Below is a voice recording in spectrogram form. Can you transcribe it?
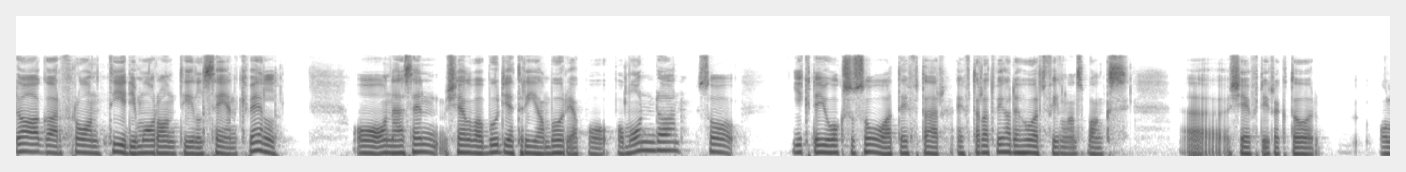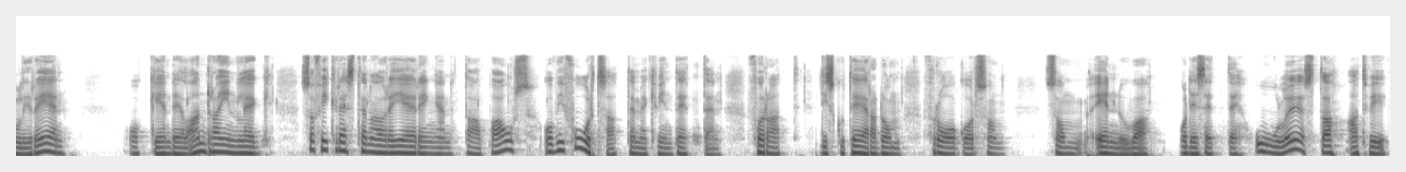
dagar från tidig morgon till sen kväll. Och när sen själva budgetrian började på, på måndagen så gick det ju också så att efter, efter att vi hade hört Finlandsbanks eh, chefdirektör Olli Rehn och en del andra inlägg så fick resten av regeringen ta paus och vi fortsatte med kvintetten för att diskutera de frågor som, som ännu var på det sättet olösta att vi,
